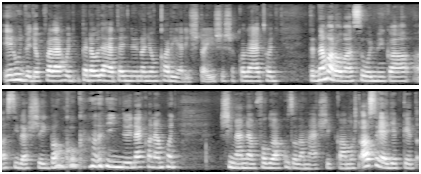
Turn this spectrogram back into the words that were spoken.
én úgy vagyok vele, hogy például lehet egy nő nagyon karrierista is, és akkor lehet, hogy tehát nem arról van szó, hogy mondjuk a, a szívességbankok így nőnek, hanem hogy simán nem foglalkozol a másikkal. Most az, hogy egyébként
